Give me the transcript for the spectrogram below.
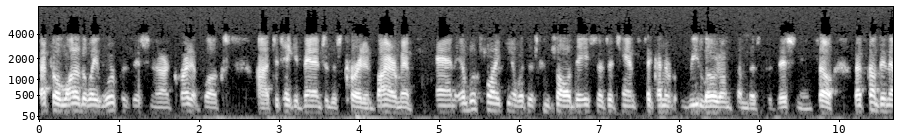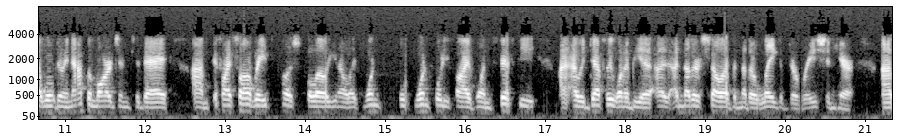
that's a lot of the way we're positioned in our credit books uh, to take advantage of this current environment. And it looks like, you know, with this consolidation, there's a chance to kind of reload on some of this positioning. So that's something that we're doing at the margin today. Um, if I saw rates push below, you know, like one, 145, 150, I, I would definitely want to be a, a, another seller of another leg of duration here. Uh,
